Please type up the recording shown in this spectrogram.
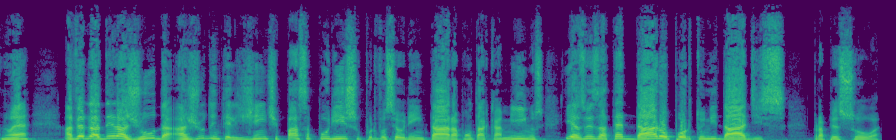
Não é? A verdadeira ajuda, ajuda inteligente, passa por isso, por você orientar, apontar caminhos e às vezes até dar oportunidades para a pessoa,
